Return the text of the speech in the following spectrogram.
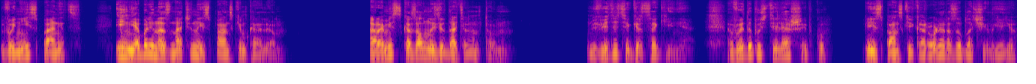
Вы не испанец и не были назначены испанским королем». Арамис сказал назидательным тоном. «Видите, герцогиня, вы допустили ошибку, и испанский король разоблачил ее.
